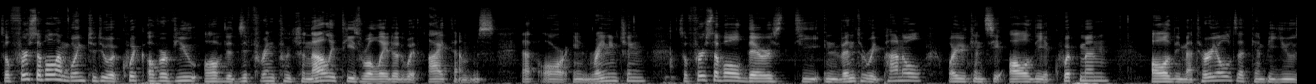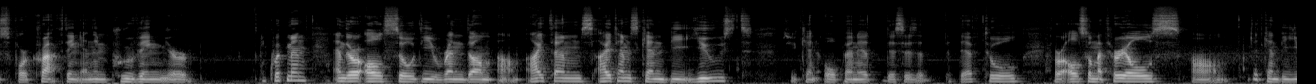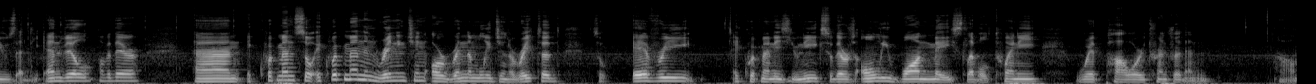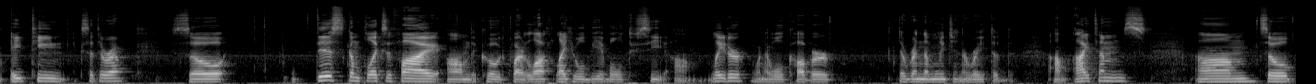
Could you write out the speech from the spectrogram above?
So first of all, I'm going to do a quick overview of the different functionalities related with items that are in Raining Chain. So first of all, there's the inventory panel where you can see all the equipment, all the materials that can be used for crafting and improving your equipment. And there are also the random um, items. Items can be used, so you can open it. This is a, a dev tool. There are also materials um, that can be used at the anvil over there and equipment. So equipment in Raining Chain are randomly generated. So every equipment is unique. So there's only one mace level 20 with power 218, um, etc. So this complexify um, the code quite a lot, like you will be able to see um, later when I will cover the randomly generated um, items. Um, so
